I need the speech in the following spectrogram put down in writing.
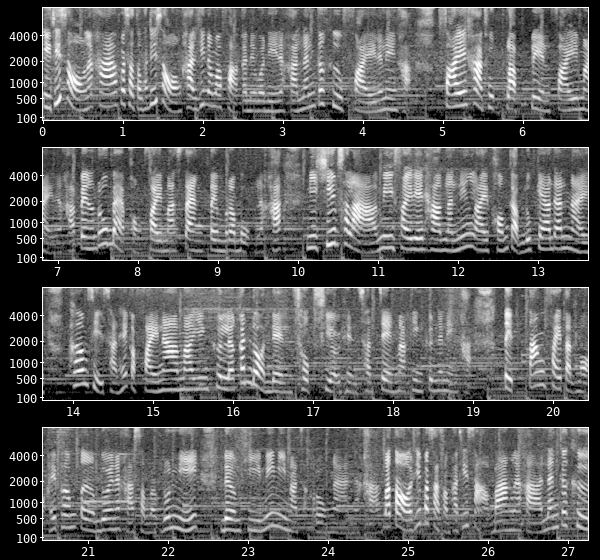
อีกที่2นะคะประสาทสัมผัสที่2ค่ะที่นำมาฝากกันในวันนี้นะคะ นั่นก็คือไฟนั่นเองค่ะ ไฟค่ะถูกปรับเปลี่ยนไฟใหม่นะคะ เป็นรูปแบบของไฟมาสแตงเต็มระบบนะคะ มีคีบฉลามมีไฟ daytime running light พร้อมกับลูกแก้วด้านใน เพิ่มสีสันให้กับไฟหน้ามากยิ่งขึ้น แล้วก็โดดเด่นฉบเฉียวเห็นชัดเจนมากยิ่งขึ้นนั่นเองค่ะ ติดตั้งไฟตัดหมอกให้เพิ่มเติมด้วยนะคะสำหรับรุ่นนี้เดิมทีไม่มีมาจากโรงงานนะ มาต่อที่ประสาทสัมผัสที่ 3 บ้างนะคะ นั่นก็คือ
